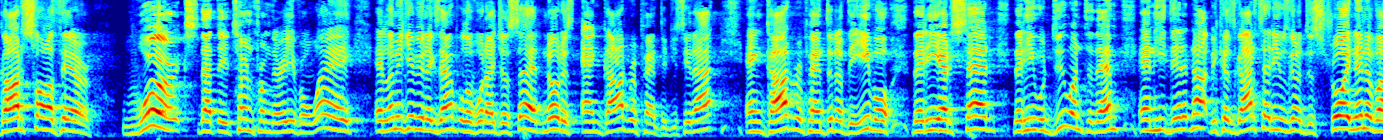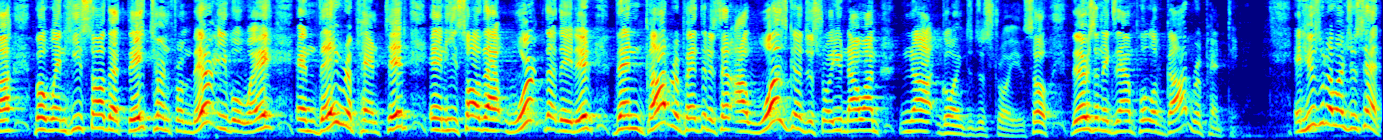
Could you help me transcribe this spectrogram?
God saw their works that they turn from their evil way. And let me give you an example of what I just said. Notice, and God repented. You see that? And God repented of the evil that he had said that he would do unto them, and he did it not because God said he was going to destroy Nineveh. But when he saw that they turned from their evil way and they repented, and he saw that work that they did, then God repented and said, I was going to destroy you. Now I'm not going to destroy you. So there's an example of God repenting. And here's what I want you to say.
